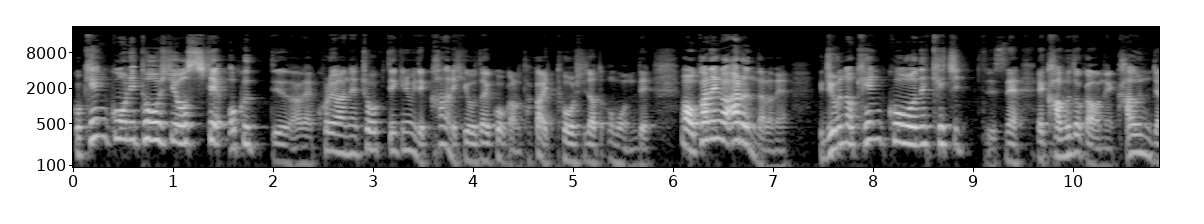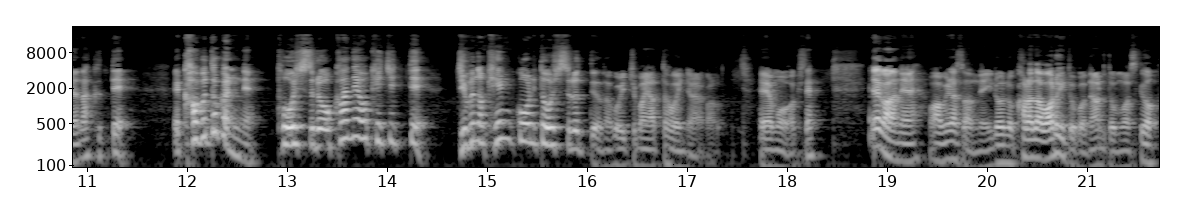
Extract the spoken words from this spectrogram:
こう健康に投資をしておくっていうのはね、これはね、長期的に見てかなり費用対効果の高い投資だと思うんで、まあお金があるんならね、自分の健康をね、ケチってですね、株とかをね、買うんじゃなくて、株とかにね、投資するお金をケチって、自分の健康に投資するっていうのはこれ一番やった方がいいんじゃないかなとえ思うわけですね。だからね、まあ皆さんね、いろいろ体悪いところにあると思いますけど、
